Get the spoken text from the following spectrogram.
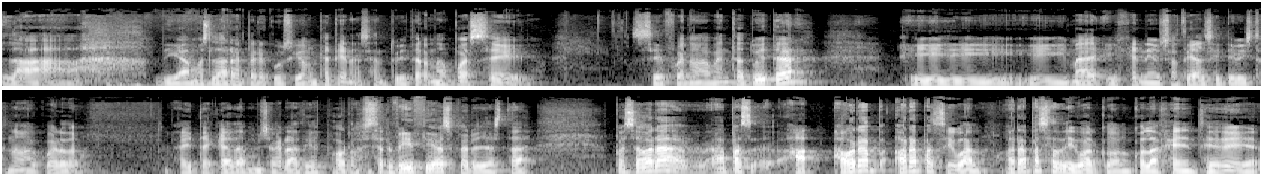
la, digamos, la repercusión que tienes en Twitter, ¿no? Pues se, se fue nuevamente a Twitter y, y, y GNU Social, si te he visto, no me acuerdo. Ahí te queda, muchas gracias por los servicios, pero ya está. Pues ahora, ahora, ahora pasa igual, ahora ha pasado igual con, con la gente de,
